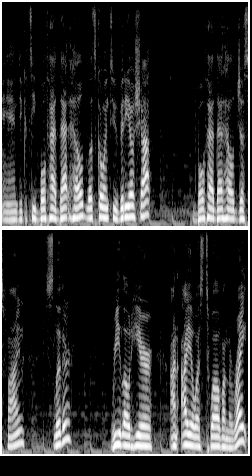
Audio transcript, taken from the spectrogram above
And you can see both had that held. Let's go into Video Shop. Both had that held just fine. Slither. Reload here on iOS 12 on the right.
